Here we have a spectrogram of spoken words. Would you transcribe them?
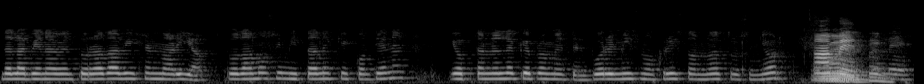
de la Bienaventurada Virgen María, podamos imitar el que contienen y obtener el que prometen. Por el mismo Cristo nuestro Señor. Amén. Amén.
